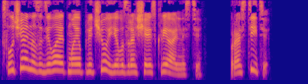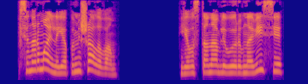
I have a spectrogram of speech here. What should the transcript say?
случайно задевает мое плечо, и я возвращаюсь к реальности. «Простите. Все нормально, я помешала вам». Я восстанавливаю равновесие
